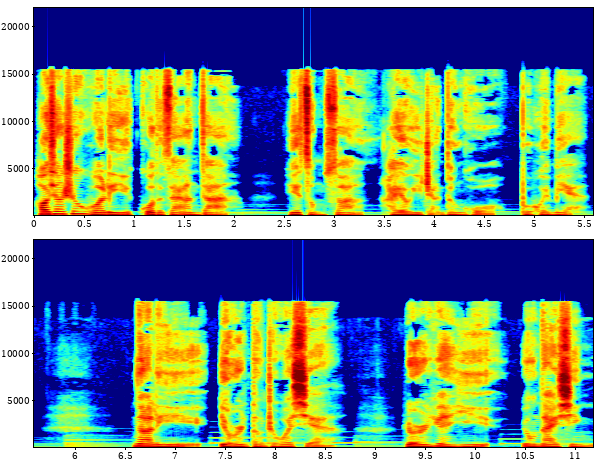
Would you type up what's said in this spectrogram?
好像生活里过得再暗淡，也总算还有一盏灯火不会灭，那里有人等着我写，有人愿意用耐心。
